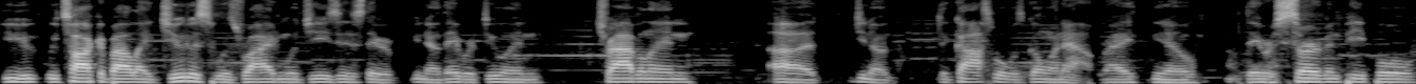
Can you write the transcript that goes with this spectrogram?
you, we talk about like Judas was riding with Jesus. They were, you know, they were doing traveling. Uh, you know, the gospel was going out, right? You know, they were serving people.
